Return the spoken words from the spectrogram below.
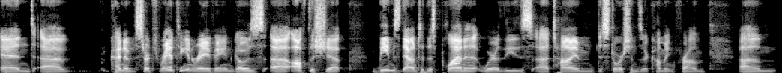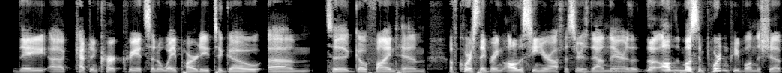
and uh, kind of starts ranting and raving, and goes uh, off the ship, beams down to this planet where these uh, time distortions are coming from. Um, they uh, Captain Kirk creates an away party to go um, to go find him. Of course, they bring all the senior officers down there. The, the, all the most important people on the ship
